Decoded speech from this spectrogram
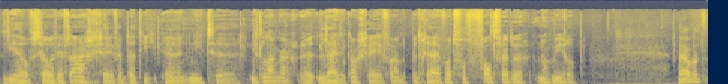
dat hij zelf heeft aangegeven... dat hij niet, niet langer leiding kan geven aan het bedrijf? Wat valt verder nog meer op? Nou, wat,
